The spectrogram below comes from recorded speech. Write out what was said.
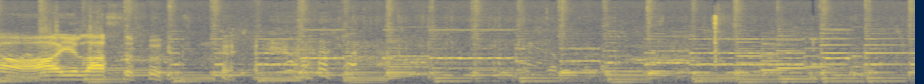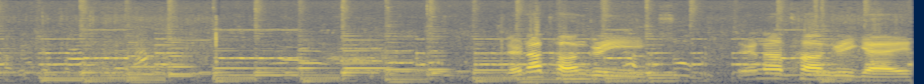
Oh, you lost the food. They're not hungry. They're not hungry, guys.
